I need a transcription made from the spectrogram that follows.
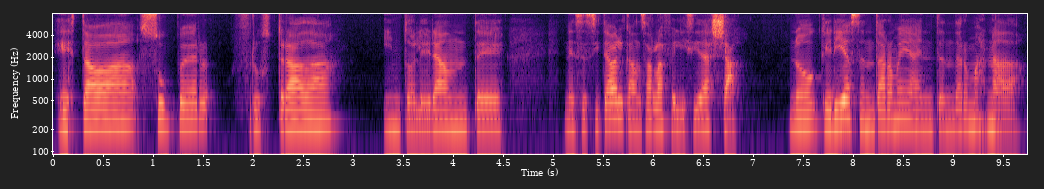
Estaba súper frustrada intolerante, necesitaba alcanzar la felicidad ya. No quería sentarme a entender más nada,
